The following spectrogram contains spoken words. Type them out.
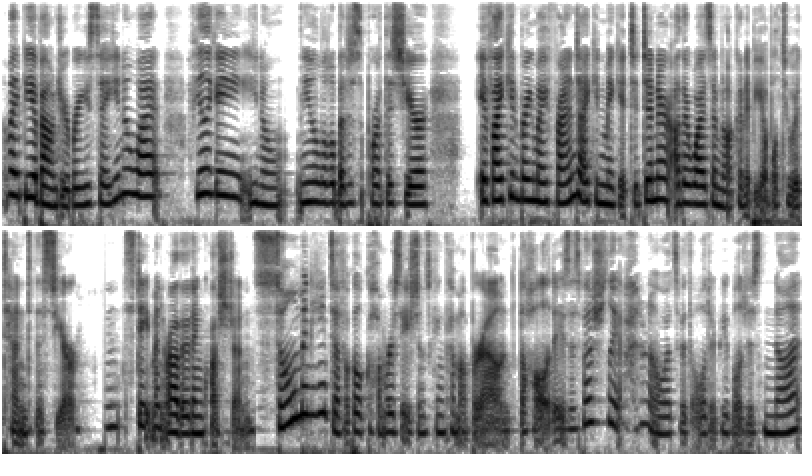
It might be a boundary where you say, you know what, I feel like I, you know, need a little bit of support this year. If I can bring my friend, I can make it to dinner. Otherwise, I'm not going to be able to attend this year. Statement rather than question. So many difficult conversations can come up around the holidays, especially, I don't know what's with older people, just not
